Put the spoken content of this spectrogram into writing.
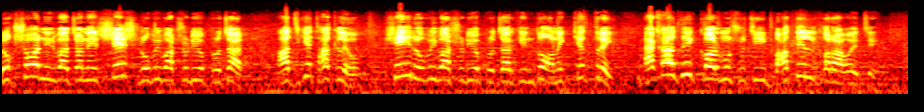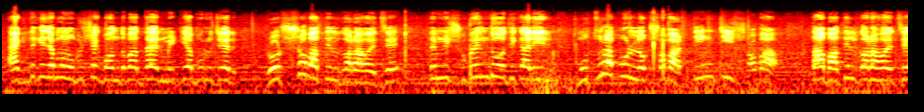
লোকসভা নির্বাচনের শেষ রবিবাসরীয় প্রচার, আজকে থাকলেও সেই রবিবাসরীয় প্রচার কিন্তু অনেক ক্ষেত্রেই একাধিক কর্মসূচি বাতিল করা হয়েছে। একদিকে যেমন অভিষেক বন্দ্যোপাধ্যায়ের মেটিয়াপুরুজের রোড শো বাতিল করা হয়েছে, তেমনি শুভেন্দু অধিকারীর মথুরাপুর লোকসভার তিনটি সভা তা বাতিল করা হয়েছে।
